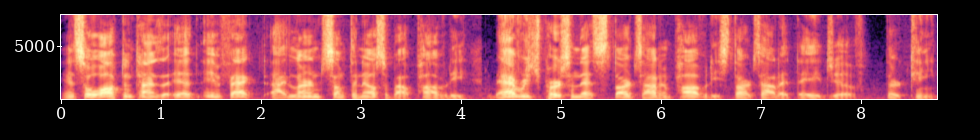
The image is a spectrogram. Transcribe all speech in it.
And so, oftentimes, uh, in fact, I learned something else about poverty. The average person that starts out in poverty starts out at the age of 13.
